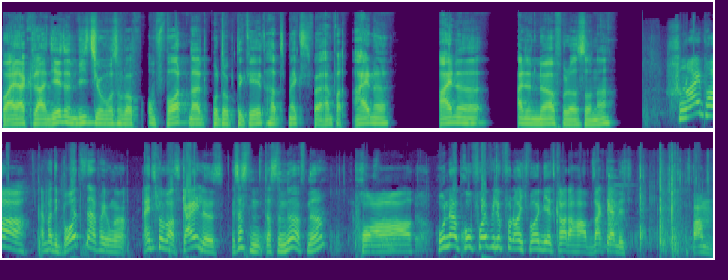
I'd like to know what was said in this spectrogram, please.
War ja klar, in jedem Video, wo es um, um Fortnite-Produkte geht, hat Maxify einfach eine, eine, eine Nerf oder so, ne? Sniper! Einfach die Bolt-Sniper, Junge. Endlich mal was Geiles. Ist das ein, das ist ein Nerf, ne? Boah. 100 pro voll viele von euch wollen die jetzt gerade haben. Sagt ehrlich. Bam.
